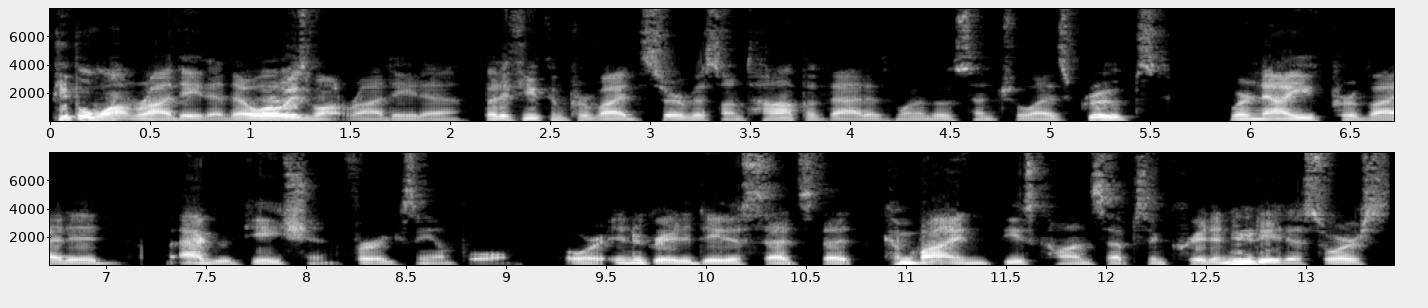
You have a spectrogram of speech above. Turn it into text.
people want raw data. They'll always want raw data. But if you can provide service on top of that as one of those centralized groups, where now you've provided aggregation, for example, or integrated data sets that combine these concepts and create a new data source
